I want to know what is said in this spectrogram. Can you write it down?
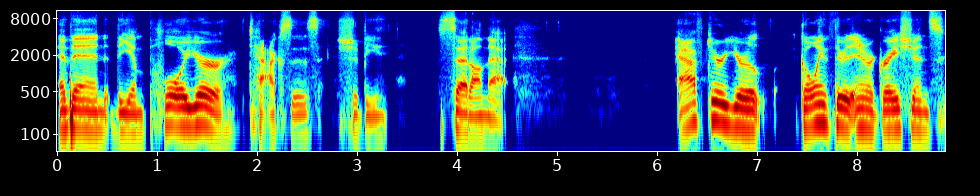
And then the employer taxes should be set on that. After you're going through the integrations,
